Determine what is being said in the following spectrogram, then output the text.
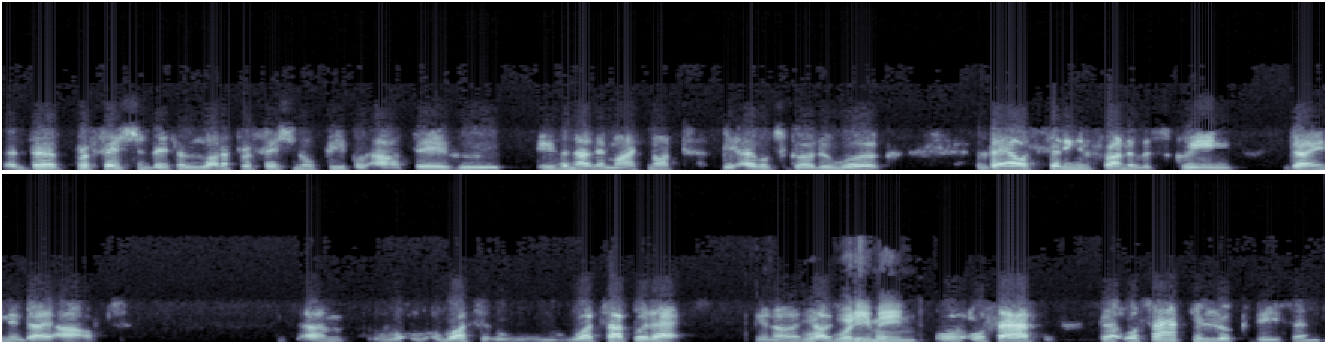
the profession, there's a lot of professional people out there who, even though they might not be able to go to work, they are sitting in front of the screen day in and day out. Um, what's what's up with that? You know, what, do you mean? Also have they also have to look decent.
